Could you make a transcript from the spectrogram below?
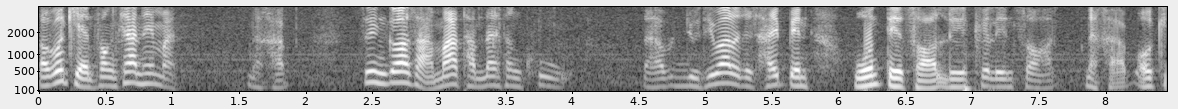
เราก็เขียนฟังก์ชันให้มันนะครับ ซึ่งก็สามารถทำได้ทั้งคู่นะครับอยู่ที่ว่าเราจะใช้เป็นvoltage source หรือ current source นะครับ โอเค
